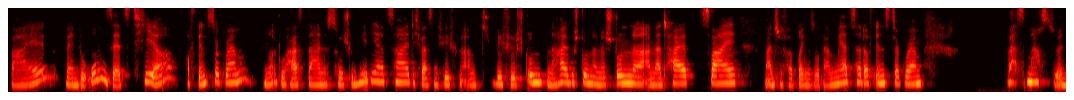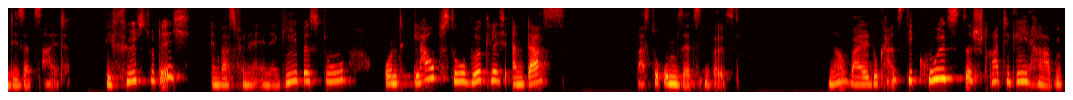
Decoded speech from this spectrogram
Weil, wenn du umsetzt hier auf Instagram, ne, du hast deine Social Media Zeit, ich weiß nicht, wie viel, wie viel Stunden, eine halbe Stunde, eine Stunde, anderthalb, zwei, manche verbringen sogar mehr Zeit auf Instagram. Was machst du in dieser Zeit? Wie fühlst du dich? In was für eine Energie bist du? Und glaubst du wirklich an das, was du umsetzen willst? Ne, weil du kannst die coolste Strategie haben.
